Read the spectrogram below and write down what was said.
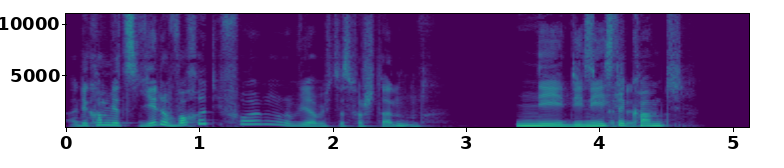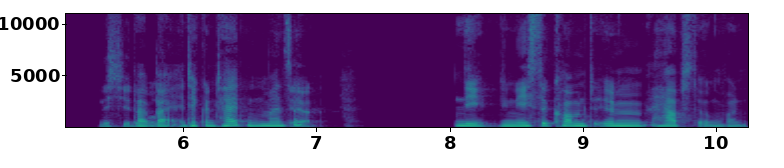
Ah, Die kommen jetzt jede Woche, die Folgen, oder wie habe ich das verstanden? nee, die Das nächste kommt Nicht jede bei, Woche. bei Attack on Titan, meinst du? Ja. Nee, die nächste kommt im Herbst irgendwann.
